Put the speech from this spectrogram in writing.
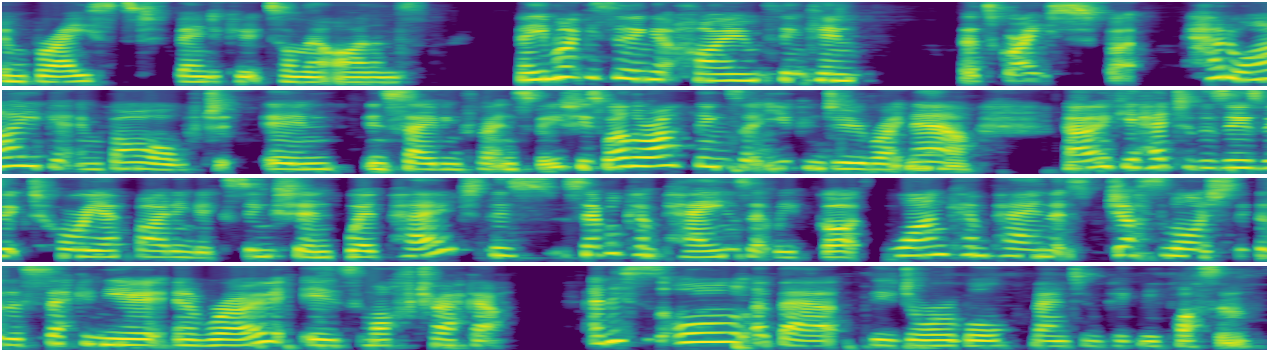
embraced bandicoots on their islands. Now, you might be sitting at home thinking, that's great, but how do I get involved in, in saving threatened species? Well, there are things that you can do right now. Now, if you head to the Zoos Victoria Fighting Extinction webpage, there's several campaigns that we've got. One campaign that's just launched for the second year in a row is Moth Tracker. And this is all about the adorable mountain pygmy possum.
